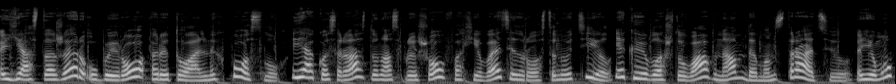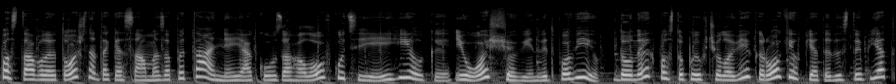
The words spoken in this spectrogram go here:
Я стажер у бюро ритуальних послуг. Якось раз до нас прийшов фахівець із розтину тіл, який влаштував нам демонстрацію. Йому поставили точно таке саме запитання, як у заголовку цієї гілки. І ось що він відповів: до них поступив чоловік років 55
